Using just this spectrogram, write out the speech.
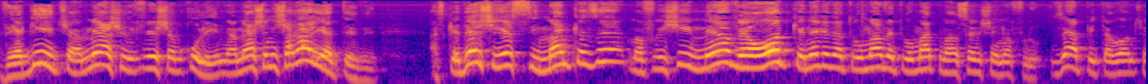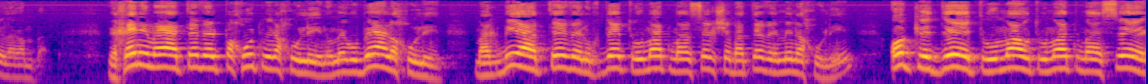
ויגיד שהמאה שהוא הפריש שם חולין והמאה שנשארה היא התבל. אז כדי שיהיה סימן כזה, מפרישים מאה ועוד כנגד התרומה ותרומת מעשר שנפלו. זה הפתרון של הרמב"ם. וכן אם היה התבל פחות מן החולין, או מרובה על החולין, מגביה התבל וכדי תרומת מעשר שבתבל מן החולין, או כדי תרומה ותרומת מעשר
